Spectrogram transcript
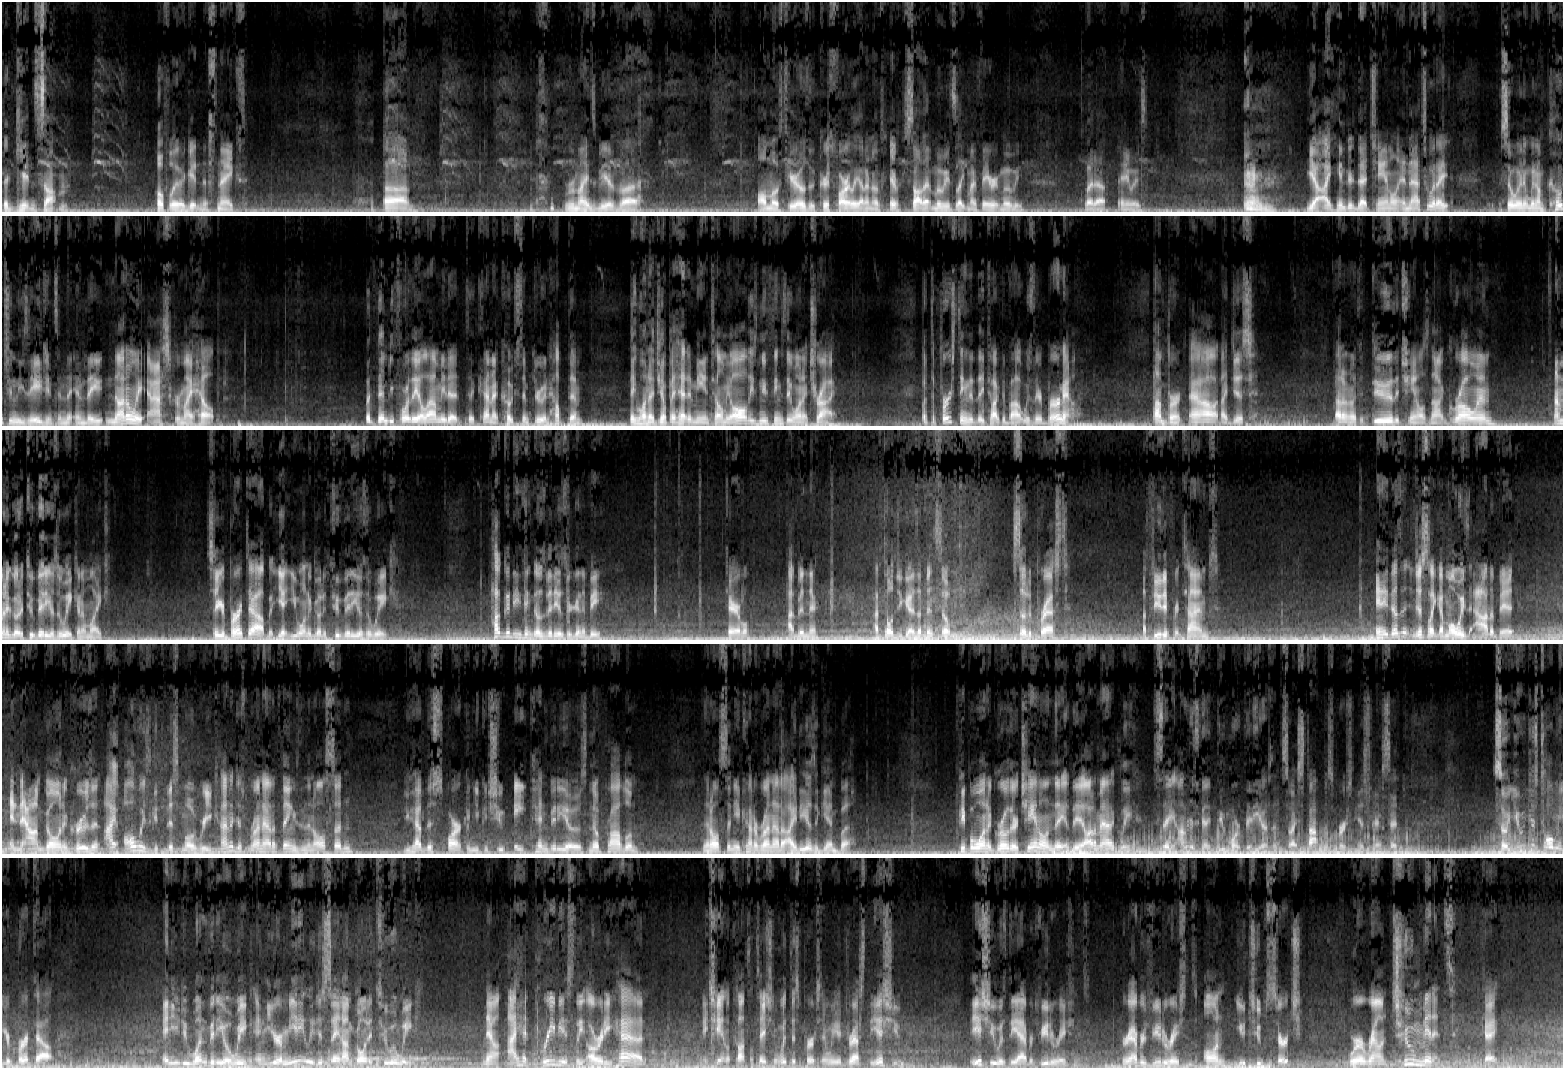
They're getting something. Hopefully they're getting the snakes. Um, reminds me of uh, Almost Heroes with Chris Farley. I don't know if you ever saw that movie. It's like my favorite movie. But uh, anyways, yeah, I hindered that channel, and that's what I. So when when I'm coaching these agents, and and they not only ask for my help, but then before they allow me to to kind of coach them through and help them, they want to jump ahead of me and tell me all these new things they want to try. But the first thing that they talked about was their burnout. I'm burnt out. I just I don't know what to do. The channel's not growing. I'm going to go to two videos a week. And I'm like, so you're burnt out, but yet you want to go to two videos a week. How good do you think those videos are going to be? Terrible. I've been there. I've told you guys, I've been so, so depressed a few different times. And it doesn't just like I'm always out of it and now I'm going and cruising. I always get to this mode where you kind of just run out of things and then all of a sudden you have this spark and you can shoot eight, 10 videos, no problem. And then all of a sudden you kind of run out of ideas again. But people want to grow their channel and they, they automatically say, I'm just going to do more videos. And so I stopped this person yesterday. I said, So you just told me you're burnt out and you do one video a week and you're immediately just saying, I'm going to two a week. Now, I had previously already had a channel consultation with this person. And we addressed the issue. The issue was the average view durations. Her average view durations on YouTube search were around two minutes, okay?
